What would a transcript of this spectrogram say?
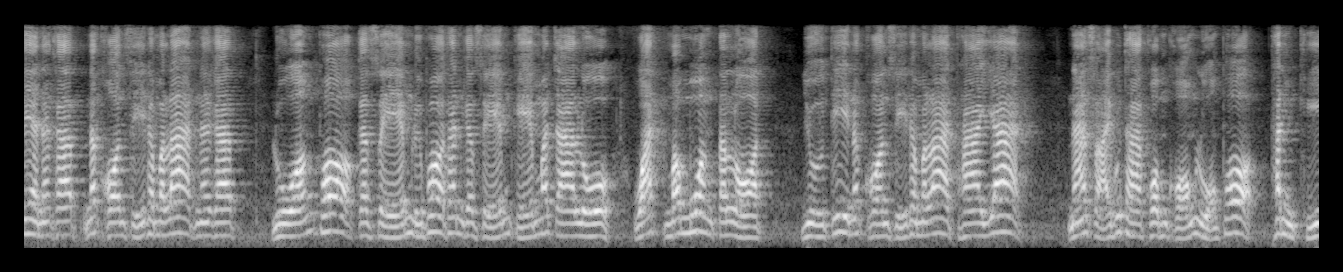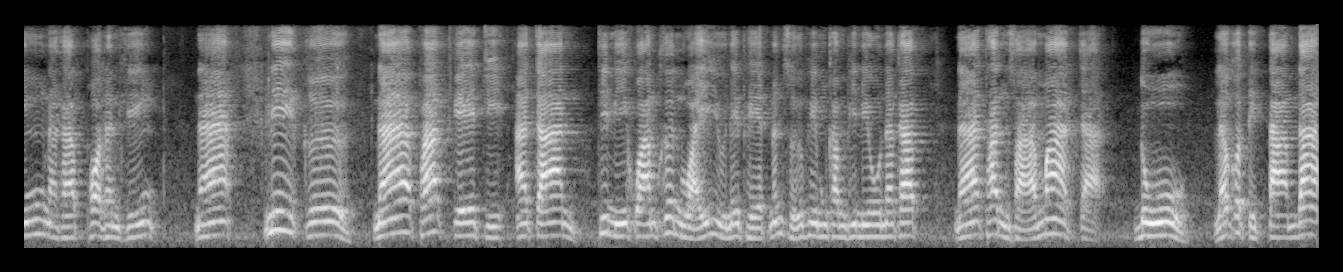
เนี่ยนะครับนครศรีธรรมราชนะครับ หลวงพ่อเกษมหรือพ่อท่านเกษมเขมจาโล วัดมะม่วงตลอด อยู่ที่นครศรีธรรมราชทายาทนะสายพุทธาคมของหลวงพ่อท่านคิงนะครับ พ่อท่านคิงนะนี่คือนะพระเกจิอาจารย์ที่มีความเคลื่อนไหวอยู่ในเพจหนังสือพิมพ์คัมพินิวนะครับนะท่านสามารถจะดูแล้วก็ติดตามได้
